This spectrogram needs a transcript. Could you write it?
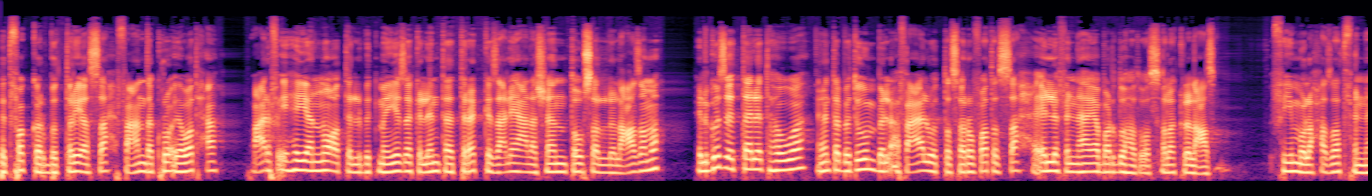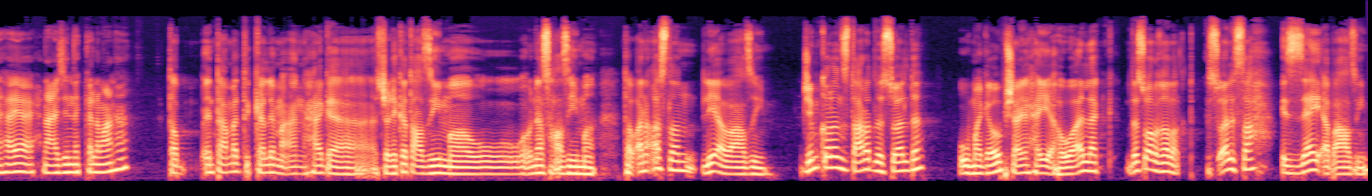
بتفكر بالطريقة الصح فعندك رؤية واضحة وعارف إيه هي النقط اللي بتميزك اللي أنت تركز عليها علشان توصل للعظمة. الجزء الثالث هو إن أنت بتقوم بالأفعال والتصرفات الصح اللي في النهاية برضه هتوصلك للعظمة. في ملاحظات في النهاية إحنا عايزين نتكلم عنها؟ طب أنت عمال تتكلم عن حاجة شركات عظيمة وناس عظيمة. طب أنا أصلا ليه أبقى عظيم؟ جيم كولينز تعرض للسؤال ده؟ وما جاوبش عليه الحقيقة هو قال لك ده سؤال غلط. السؤال الصح إزاي أبقى عظيم؟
